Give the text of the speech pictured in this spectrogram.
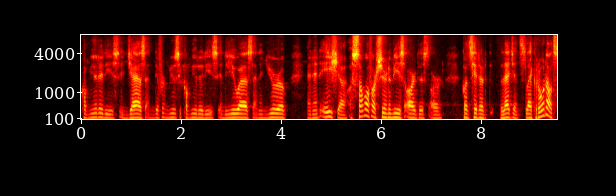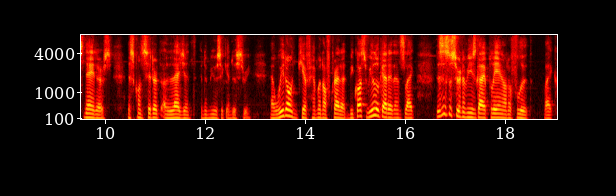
communities in jazz and different music communities in the U.S. and in Europe and in Asia, some of our Surinamese artists are considered legends. Like Ronald Snijders is considered a legend in the music industry, and we don't give him enough credit because we look at it and it's like this is a Surinamese guy playing on a flute. Like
